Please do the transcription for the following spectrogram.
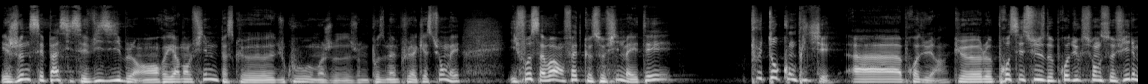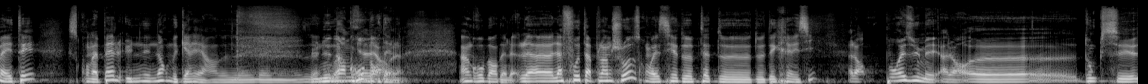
Et je ne sais pas si c'est visible en regardant le film, parce que du coup, moi, je, je me pose même plus la question. Mais il faut savoir en fait que ce film a été plutôt compliqué à produire. Hein. Que le processus de production de ce film a été ce qu'on appelle une énorme galère. Une, énorme un gros bordel. Un gros bordel. La, faute à plein de choses qu'on va essayer de peut-être de, décrire ici. Alors, pour résumer, alors euh, donc c'est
